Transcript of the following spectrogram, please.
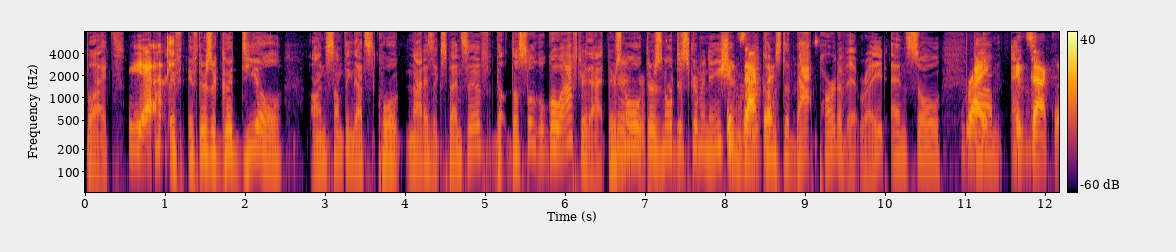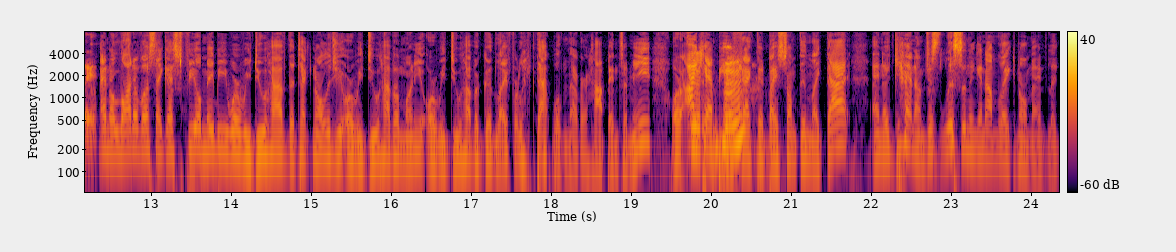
but yeah if if there's a good deal on something that's quote not as expensive, they'll, they'll still go after that. There's no there's no discrimination Exactly. when it comes to that part of it, right? And so right um, and, exactly and a lot of us, I guess, feel maybe where we do have the technology, or we do have a money, or we do have a good life, we're like that will never happen to me, or I can't be Mhm. affected by something like that. And again, I'm just listening, and I'm like, no, man, like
